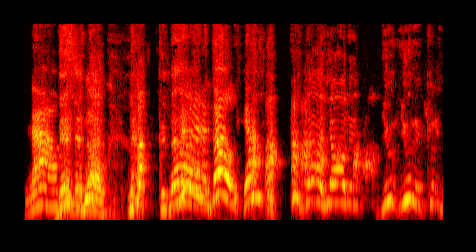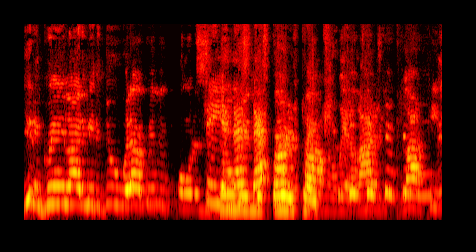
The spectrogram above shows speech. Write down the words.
Now this is not. Because now, We're gonna go. Yeah. Cause now y'all did you you didn't you didn't green lighted me to do what I really wanted See, to do and that's that's part of the place. problem with a lot of a lot of people.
